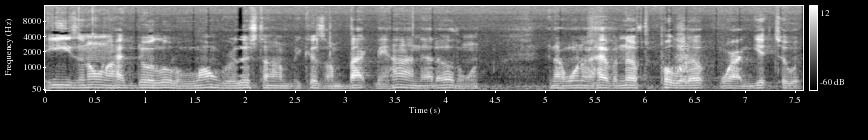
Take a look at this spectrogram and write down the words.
easing on. I had to do a little longer this time because I'm back behind that other one. And I want to have enough to pull it up where I can get to it.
